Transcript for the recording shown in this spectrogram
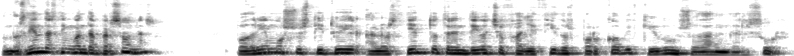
con 250 personas podríamos sustituir a los 138 fallecidos por COVID que hubo en Sudán del Sur.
